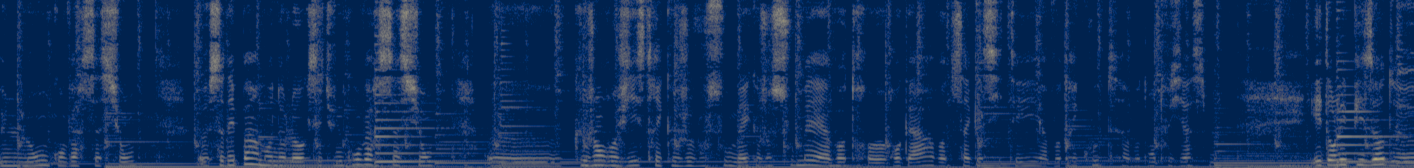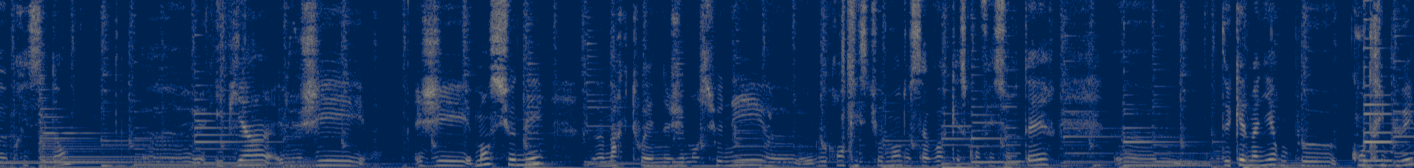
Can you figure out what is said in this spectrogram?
une longue conversation. Euh, ce n'est pas un monologue, c'est une conversation euh, que j'enregistre et que je vous soumets, que je soumets à votre regard, à votre sagacité, à votre écoute, à votre enthousiasme. Et dans l'épisode précédent, eh bien, j'ai, mentionné Mark Twain, j'ai mentionné le grand questionnement de savoir qu'est-ce qu'on fait sur Terre, de quelle manière on peut contribuer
